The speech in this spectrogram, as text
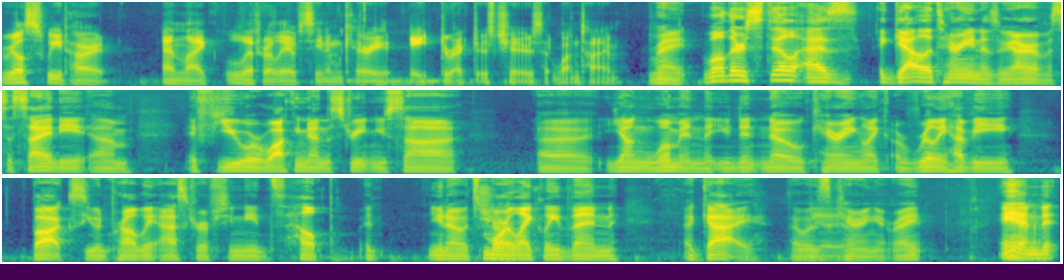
real sweetheart, and like literally, I've seen him carry eight directors' chairs at one time. Right. Well, there's still as egalitarian as we are of a society. Um, if you were walking down the street and you saw a young woman that you didn't know carrying like a really heavy box, you would probably ask her if she needs help. It, you know, it's more likely than a guy that was Yeah, yeah. carrying it, right? Yeah. And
